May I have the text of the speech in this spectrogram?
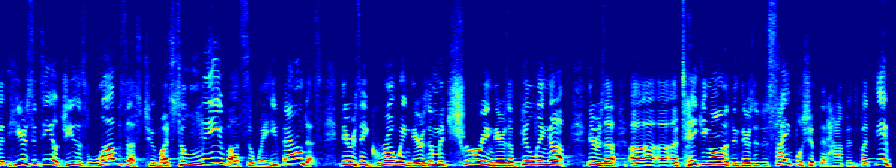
But here's the deal Jesus loves us too much to leave us the way he found us. There is a growing, there's a maturing, there's a building up, there's a, a, a, a taking on of things, there's a discipleship that happens. But if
